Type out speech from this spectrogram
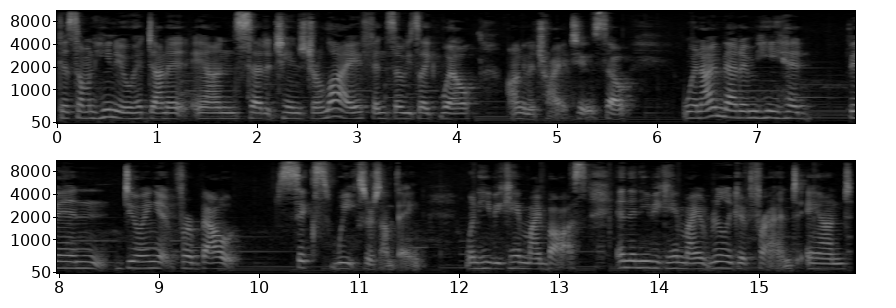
Because someone he knew had done it and said it changed her life. And so he's like, well, I'm going to try it too. So when I met him, he had been doing it for about six weeks or something when he became my boss. And then he became my really good friend. And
